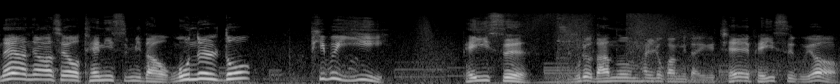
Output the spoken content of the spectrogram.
네 안녕하세요. 데니스입니다. 오늘도 PVE 베이스 무료 나눔 하려고 합니다. 이게 제 베이스고요.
